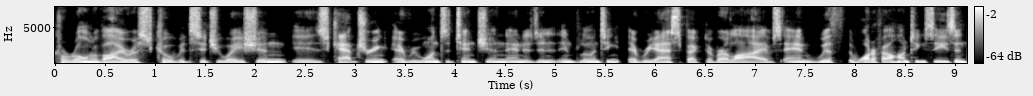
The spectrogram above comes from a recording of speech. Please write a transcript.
coronavirus COVID situation is capturing everyone's attention and is influencing every aspect of our lives. And with the waterfowl hunting season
